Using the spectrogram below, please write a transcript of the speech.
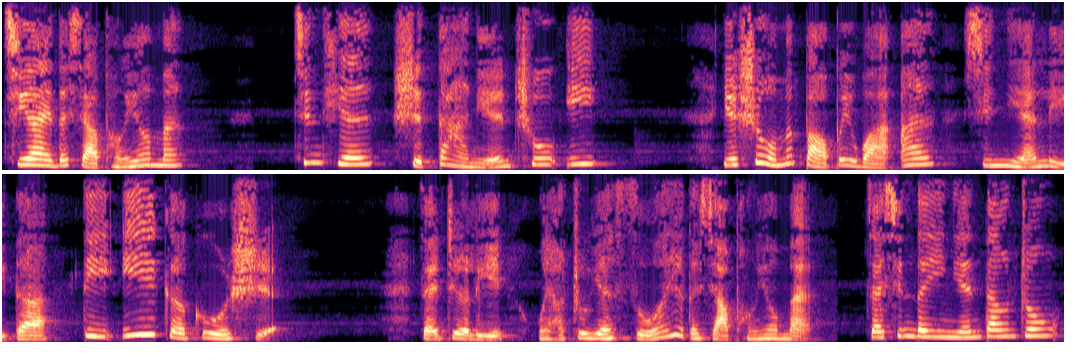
亲爱的小朋友们。今天是大年初一，也是我们宝贝晚安新年里的第一个故事。在这里，我要祝愿所有的小朋友们在新的一年当中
